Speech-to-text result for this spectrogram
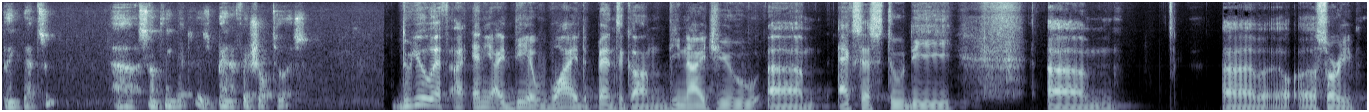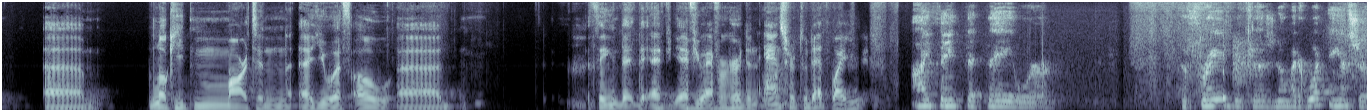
think that's uh, something that is beneficial to us. Do you have uh, any idea why the Pentagon denied you um, access to the, um, uh, uh, sorry, um, Lockheed Martin UFO thing? Have you, have you ever heard an answer to that? Why you? I think that they were afraid because no matter what answer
